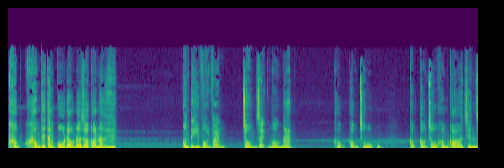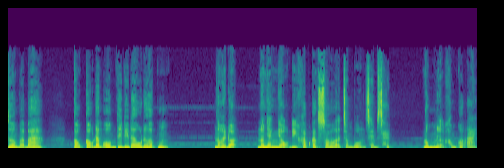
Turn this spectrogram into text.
không không thấy thằng cu đâu nữa rồi con ơi. Con tí vội vàng trồm dậy ngơ ngác. Cậu cậu chủ Cậu cậu chủ không có ở trên giường à ba? Cậu cậu đang ốm thì đi đâu được? Nói đoạn Nó nhanh nhẩu đi khắp các xó ở trong buồng xem xét. Đúng là không có ai.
